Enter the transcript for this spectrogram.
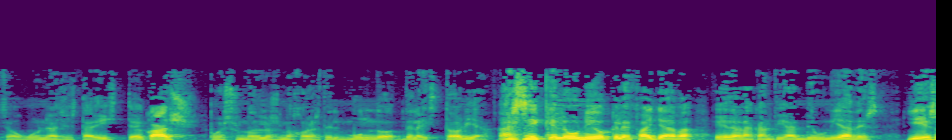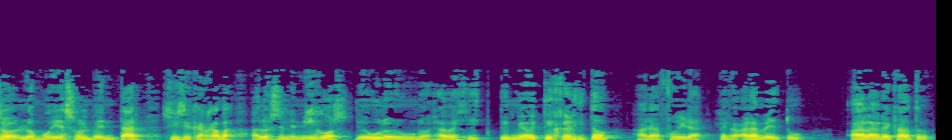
Según las estadísticas, pues uno de los mejores del mundo, de la historia. Así que lo único que le fallaba era la cantidad de unidades. Y eso lo podía solventar si se cargaba a los enemigos de uno en uno, ¿sabes? Primero este ejército, ahora fuera. Venga, ahora ve tú. Ahora ve otro.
